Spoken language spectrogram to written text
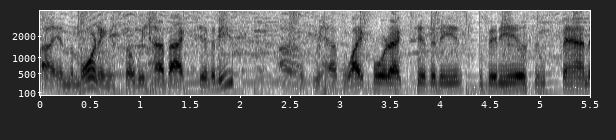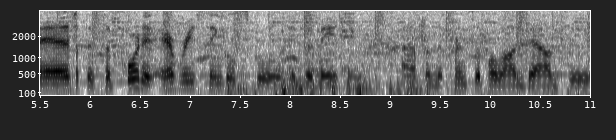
uh, in the morning. So we have activities, uh, we have whiteboard activities, videos in Spanish. The support at every single school is amazing, uh, from the principal on down to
